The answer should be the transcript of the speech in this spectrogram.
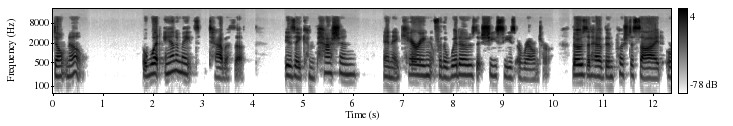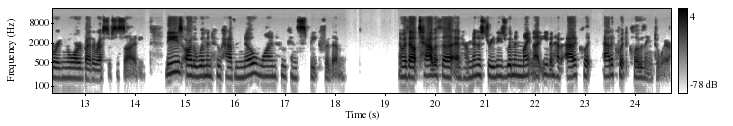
don't know. But what animates Tabitha is a compassion and a caring for the widows that she sees around her, those that have been pushed aside or ignored by the rest of society. These are the women who have no one who can speak for them. And without Tabitha and her ministry, these women might not even have adequate, adequate clothing to wear.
